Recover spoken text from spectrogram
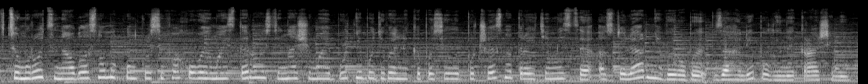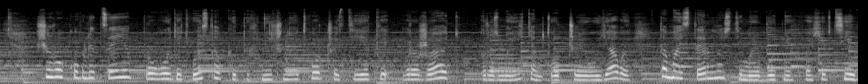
в цьому році на обласному конкурсі фахової майстерності наші майбутні будівельники посіли почесне третє місце, а столярні вироби взагалі були найкращими. Щороку в ліцеї проводять виставки технічної творчості, які вражають розмаїттям творчої уяви та майстерності майбутніх фахівців.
